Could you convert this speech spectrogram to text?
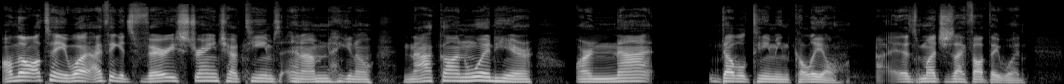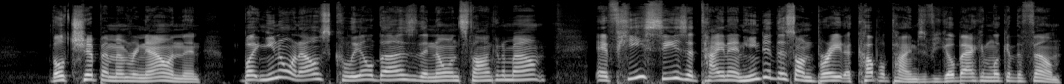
Although I'll tell you what, I think it's very strange how teams, and I'm you know knock on wood here, are not double teaming Khalil uh, as much as I thought they would. They'll chip him every now and then, but you know what else Khalil does that no one's talking about? If he sees a tight end, he did this on Brate a couple times. If you go back and look at the film,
